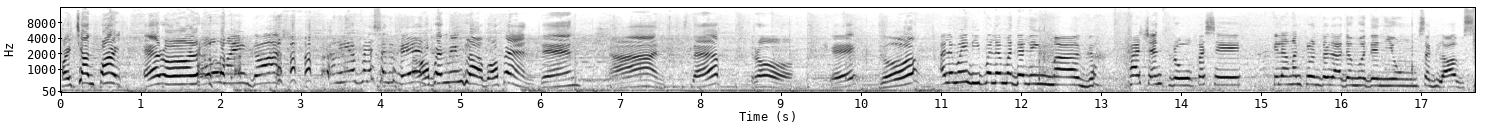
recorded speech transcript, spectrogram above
Part yan, part. Error. Oh my gosh! Ang hirap pala saluhin! Open mo yung glove, open. Then, yan. Step, throw. Okay? Go! Alam mo, hindi pala madaling mag catch and throw kasi kailangan kontrolado mo din yung sa gloves.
